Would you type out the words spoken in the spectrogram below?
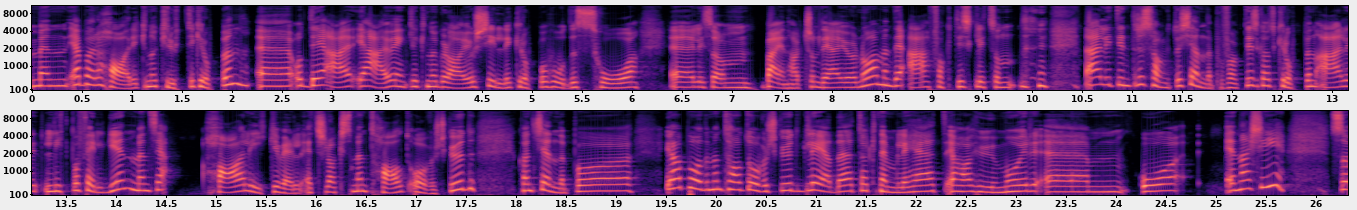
Men jeg bare har ikke noe krutt i kroppen. Eh, og er, jeg er jo egentlig ikke noe glad i å skille kropp og hode så eh, liksom beinhardt som det jeg gjør nå. Men det er faktisk litt sånn Det er litt interessant å kjenne på, faktisk. At kroppen er litt, litt på felgen. Mens jeg har likevel et slags mentalt overskudd. Kan kjenne på ja, både mentalt overskudd, glede, takknemlighet. Jeg har humor. Eh, og energi. Så,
